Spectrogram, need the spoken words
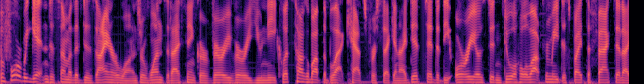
Before we get into some of the designer ones or ones that I think are very, very unique, let's talk about the Black Cats for a second. I did say that the Oreos didn't do a whole lot for me, despite the fact that I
